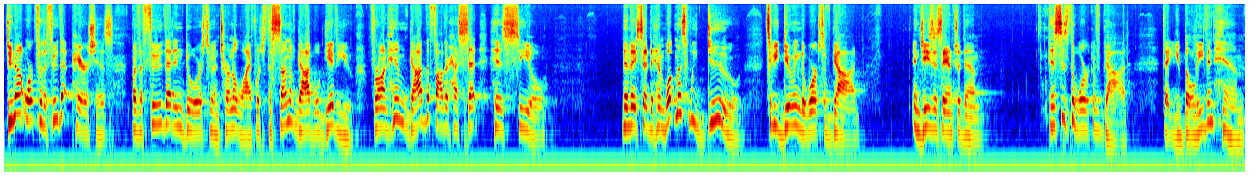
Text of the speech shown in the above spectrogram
Do not work for the food that perishes, but the food that endures to eternal life, which the Son of God will give you. For on him God the Father has set his seal. Then they said to him, What must we do to be doing the works of God? And Jesus answered them, This is the work of God, that you believe in him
